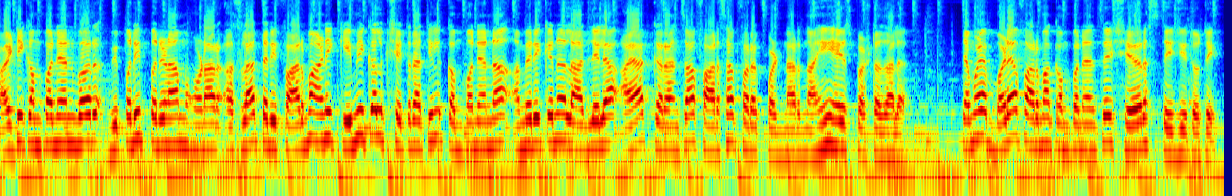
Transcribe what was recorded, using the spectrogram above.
आय टी कंपन्यांवर विपरीत परिणाम होणार असला तरी फार्मा आणि केमिकल क्षेत्रातील कंपन्यांना अमेरिकेनं लादलेल्या आयात करांचा फारसा फरक पडणार नाही हे स्पष्ट झालं. त्यामुळे बड्या फार्मा कंपन्यांचे शेअर्स तेजीत होते.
